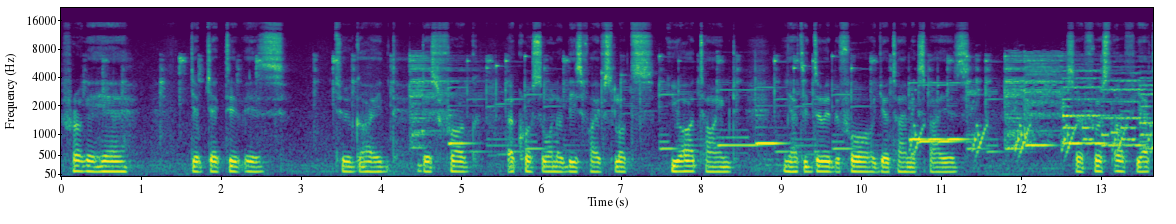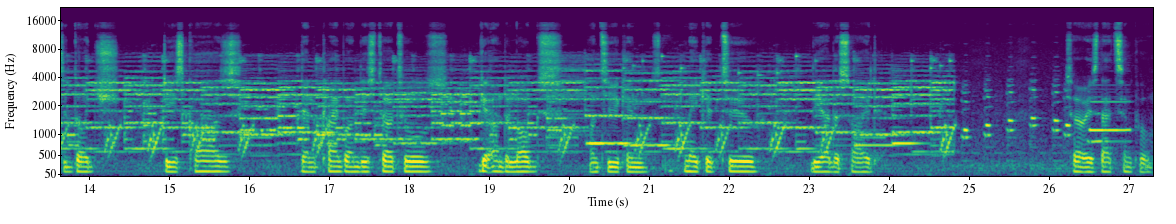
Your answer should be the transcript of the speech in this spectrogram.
Frogger here, the objective is to guide this frog across one of these five slots. You are timed. You have to do it before your time expires. So first off, you have to dodge these cars, then climb on these turtles, get on the logs until you can make it to the other side. So it's that simple.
